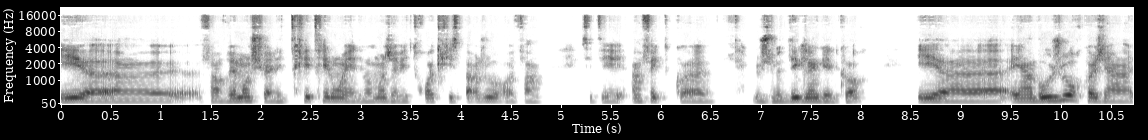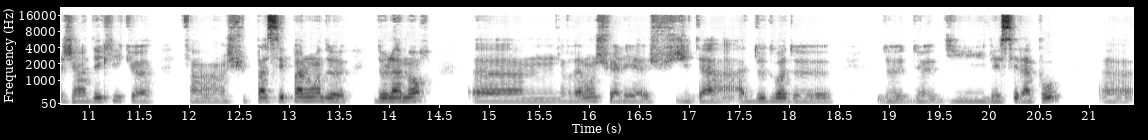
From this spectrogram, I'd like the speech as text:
et euh, enfin vraiment je suis allé très très loin. Il y a des j'avais trois crises par jour. Enfin c'était infect quoi. Je me déglinguais le corps. Et, euh, et un beau jour quoi j'ai un, un déclic euh, enfin je suis passé pas loin de, de la mort. Euh, vraiment je suis allé j'étais à, deux doigts de d'y laisser la peau. Euh,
